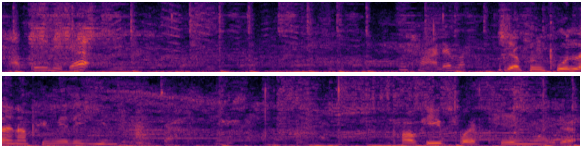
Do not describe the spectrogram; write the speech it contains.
หาปืนอีกแล้วไม่หาได้ปะอย่าเพิ่งพูดเลยนะพี่ไม่ได้ยินจ้ะเพราะพี่เปิดเพลงไว้ด้วย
